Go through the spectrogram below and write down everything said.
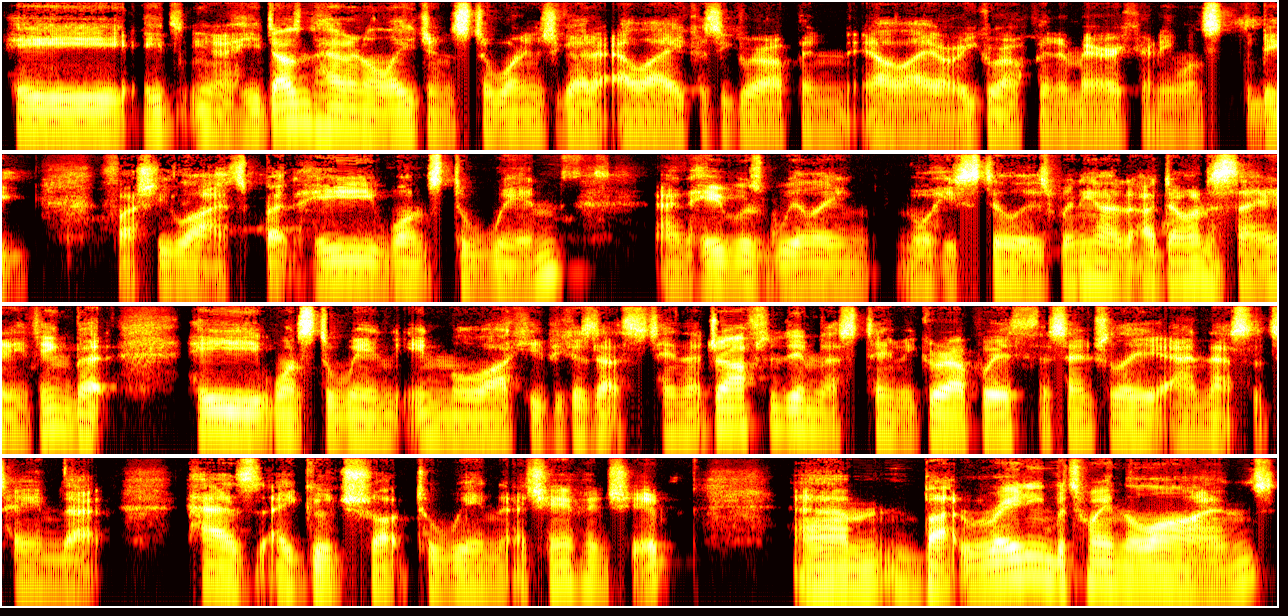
he, he you know he doesn't have an allegiance to wanting to go to LA because he grew up in LA or he grew up in America and he wants the big flashy lights but he wants to win and he was willing or he still is winning I, I don't want to say anything but he wants to win in Milwaukee because that's the team that drafted him. That's the team he grew up with, essentially, and that's the team that has a good shot to win a championship. Um, but reading between the lines,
